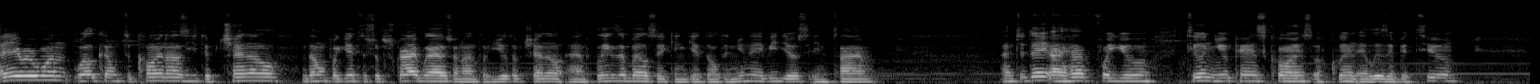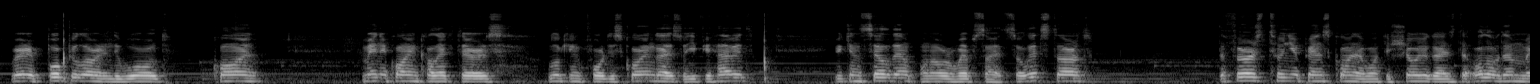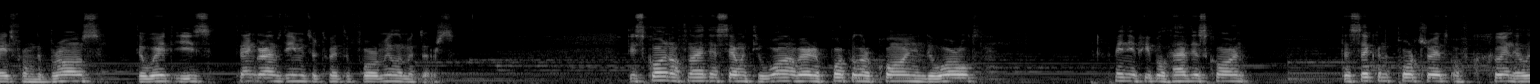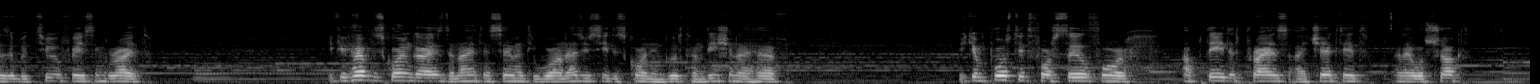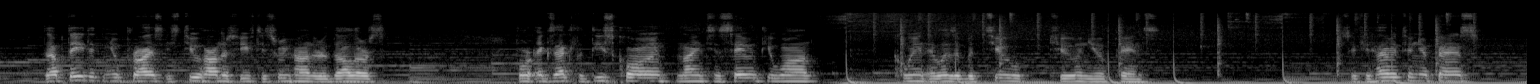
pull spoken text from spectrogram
Hey everyone, welcome to Coin House YouTube channel. Don't forget to subscribe guys on our YouTube channel and click the bell so you can get all the new videos in time. And today I have for you two new pence coins of Queen Elizabeth II. Very popular in the world coin. Many coin collectors looking for this coin guys. So if you have it, you can sell them on our website. So let's start the first two new pence coin I want to show you guys, the, all of them made from the bronze. The weight is 10 grams diameter, 24 millimeters. This coin of 1971, very popular coin in the world. Many people have this coin. The second portrait of Queen Elizabeth II facing right. If you have this coin guys, the 1971, as you see this coin in good condition I have you can post it for sale for updated price I checked it and I was shocked. The updated new price is 250 300 dollars for exactly this coin 1971 Queen Elizabeth II two new pence so if you have it in your pens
